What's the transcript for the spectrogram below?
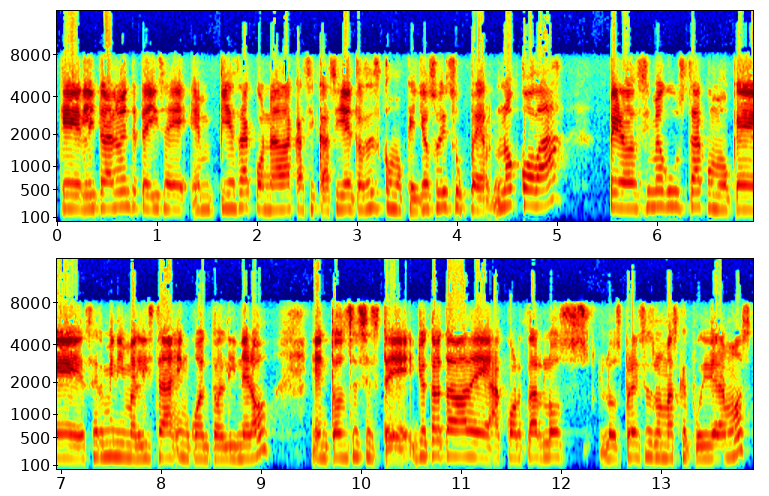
que literalmente te dice empieza con nada casi casi, entonces como que yo soy súper, no coda, pero sí me gusta como que ser minimalista en cuanto al dinero. Entonces, este, yo trataba de acortar los, los precios lo más que pudiéramos.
